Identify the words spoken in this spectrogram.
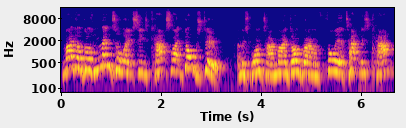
My dog goes mental when it sees cats like dogs do. And this one time, my dog ran and fully attacked this cat.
